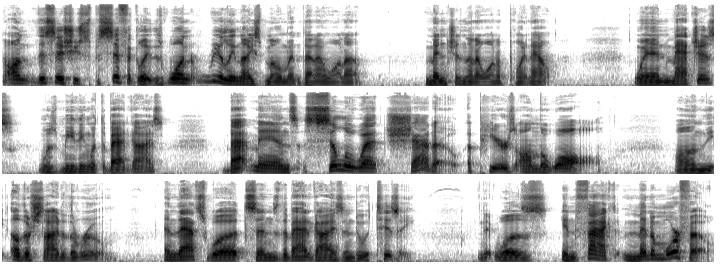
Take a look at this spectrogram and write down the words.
On this issue specifically, there's one really nice moment that I want to mention, that I want to point out. When Matches was meeting with the bad guys, Batman's silhouette shadow appears on the wall on the other side of the room, and that's what sends the bad guys into a tizzy. It was, in fact, Metamorpho,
